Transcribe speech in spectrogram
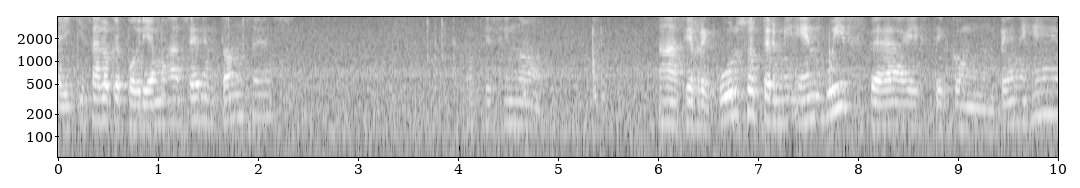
Ahí quizás lo que podríamos hacer entonces, porque si no, ah, si el recurso end with, este con PNG,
